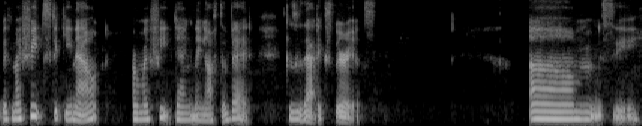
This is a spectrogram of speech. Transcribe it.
with my feet sticking out or my feet dangling off the bed because of that experience. Um, let me see.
